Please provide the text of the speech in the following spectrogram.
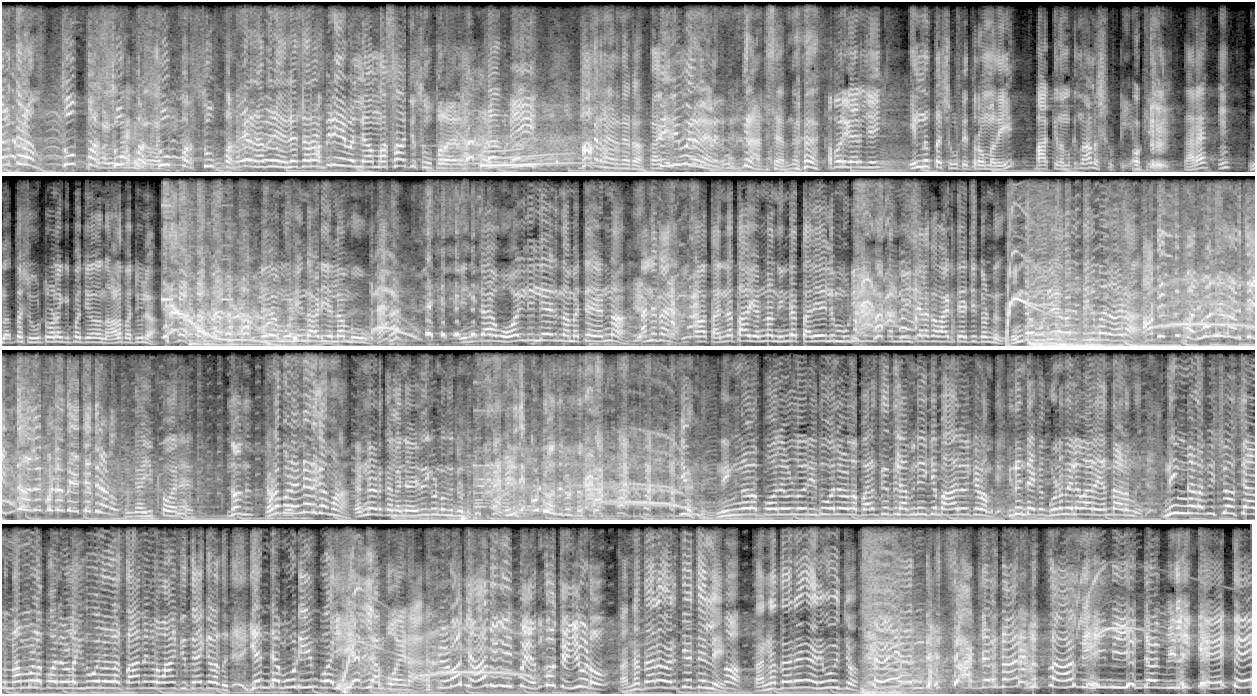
നിർത്തണം. Super super super super. അഭിനയമല്ല massage super ആയിരുന്നു അപ്പൊ ഒരു കാര്യം ചെയ്യും. ഇന്നത്തെ ഷൂട്ട് ഇത്ര മതി. ബാക്കി നമുക്ക് നാളെ ഷൂട്ട് ചെയ്യാം. ഓക്കെ. സാറേ ഇന്നത്തെ ഷൂട്ട് വേണമെങ്കിൽ ഇപ്പൊ ചെയ്താൽ നാളെ പറ്റൂല. മുടിയും താടിയും എല്ലാം പോവും. നിന്റെ ഓയിൽ ഇല്ലായിരുന്ന മറ്റേ എണ്ണ? ആ തന്നത്താ എണ്ണ നിന്റെ തലയിലും മുടിയിലും മീശലൊക്കെ വാരി തേച്ചിട്ടുണ്ട്. നിന്റെ മുടിയുടെ തീരുമാനം ആടാ അതെന്ത് പരിപാടിയാണ് ഇപ്പൊ വരെ എന്തോന്ന്? എവിടെ പോണ? എടുക്കാൻ പോണ? എണ്ണ എടുക്കല്ല ഞാൻ എഴുതിക്കൊണ്ട് വന്നിട്ടുണ്ട്. എഴുതിക്കൊണ്ട് വന്നിട്ടുണ്ട്. നിങ്ങളെ പോലെയുള്ളവർ ഇതുപോലെയുള്ള പരസ്യത്തിൽ അഭിനയിക്കുമ്പോൾ ആലോചിക്കണം. ഇതിന്റെയൊക്കെ ഗുണനിലവാരം എന്താണെന്ന്. നിങ്ങളെ വിശ്വസിച്ചാണ് നമ്മളെ പോലെയുള്ള ഇതുപോലെയുള്ള സാധനങ്ങൾ വാങ്ങിച്ച് തേക്കണത്. എന്റെ മുടിയും പോയി എല്ലാം പോയടാ. എടോ ഞാൻ ഇനിയിപ്പോ എന്തോ ചെയ്യൂടോ തന്നെത്താനെ വരുത്തി വെച്ചല്ലേ. തന്നെത്താനെ അങ്ങ് അനുഭവിച്ചോ? എന്റെ ശങ്കരനാരായണ സ്വാമി നീ എന്റെ വിളി കേട്ടേ.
